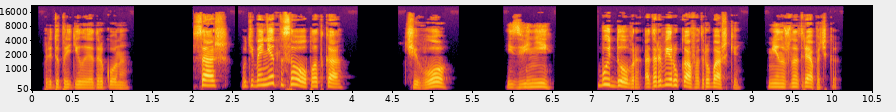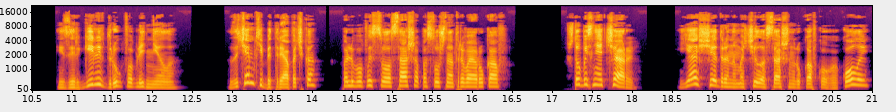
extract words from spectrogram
— предупредила я дракона. «Саш, у тебя нет носового платка?» «Чего?» «Извини. Будь добр, оторви рукав от рубашки. Мне нужна тряпочка». Изергили вдруг побледнела. «Зачем тебе тряпочка?» — полюбопытствовала Саша, послушно отрывая рукав. «Чтобы снять чары. Я щедро намочила Сашин рукав Кока-Колой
